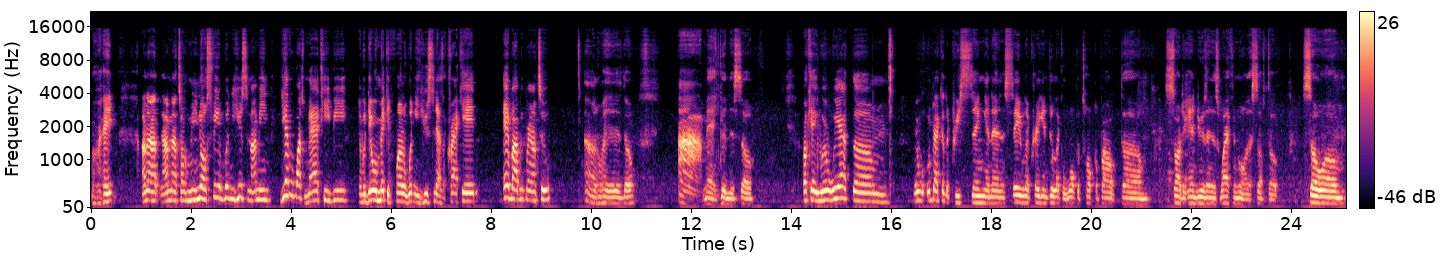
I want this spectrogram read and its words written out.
All right. I'm not I'm not talking, you know, speaking of Whitney Houston, I mean, do you ever watch Mad TV and when they were making fun of Whitney Houston as a crackhead? And Bobby Brown too. I don't know what it is though. Ah man, goodness. So okay, we're we at the um, we're, we're back at the precinct, and then Stabler and Craig and do like a walk and talk about um, Sergeant Andrews and his wife and all that stuff though. So um,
